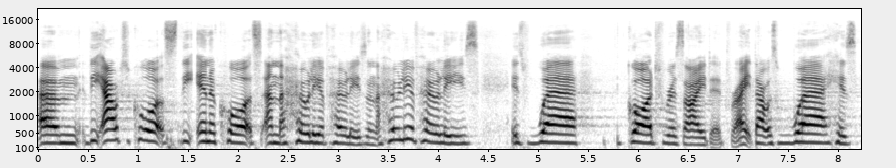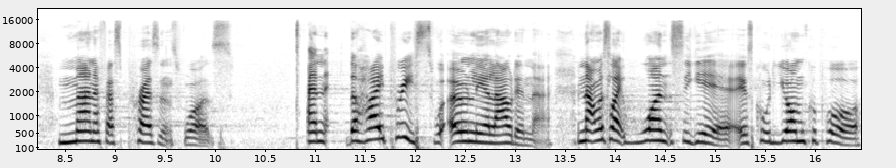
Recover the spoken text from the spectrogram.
um, the outer courts, the inner courts, and the Holy of Holies. And the Holy of Holies is where God resided, right? That was where his manifest presence was. And the high priests were only allowed in there. And that was like once a year. It was called Yom Kippur.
